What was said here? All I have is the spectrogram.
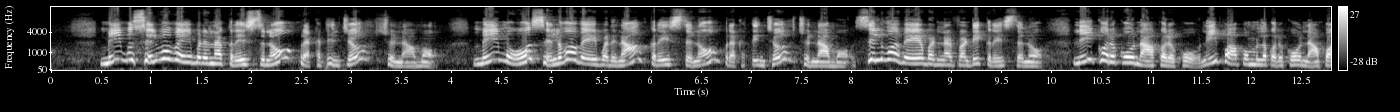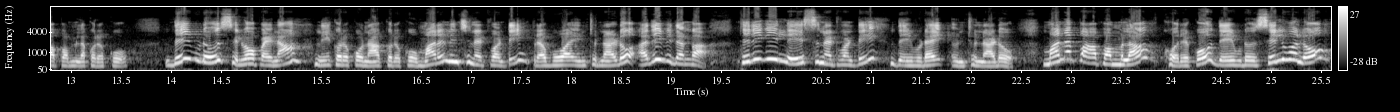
మేము సెలవు వేయబడిన క్రీస్తును ప్రకటించుచున్నాము. మేము సెలవు వేయబడిన క్రీస్తును ప్రకటించుచున్నాము. సిలువ వేయబడినటువంటి క్రీస్తును నీ కొరకు నా కొరకు నీ పాపముల కొరకు నా పాపముల కొరకు దేవుడు సిలువ పైన నీ కొరకు నా కొరకు మరణించినటువంటి ప్రభువై ఉంటున్నాడు. అదేవిధంగా తిరిగి లేచినటువంటి దేవుడై ఉంటున్నాడు. మన పాపముల కొరకు దేవుడు సిలువలో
